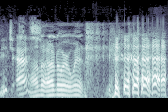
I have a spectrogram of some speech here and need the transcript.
Bitch I don't know. I don't know where it went.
